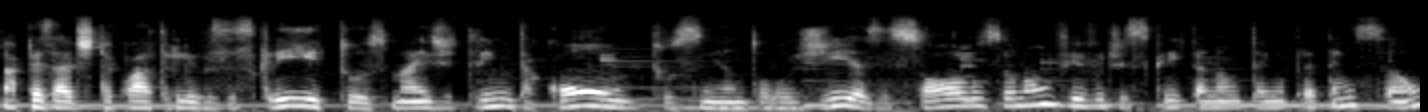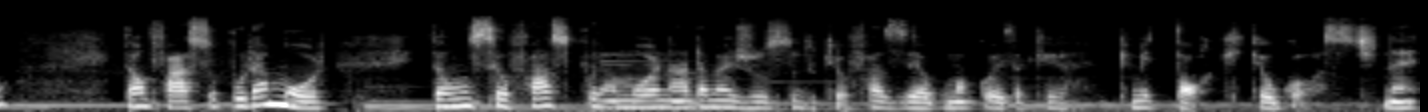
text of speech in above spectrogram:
apesar de ter quatro livros escritos, mais de 30 contos em antologias e solos, eu não vivo de escrita, não tenho pretensão. Então faço por amor. Então, se eu faço por amor, nada mais justo do que eu fazer alguma coisa que, que me toque, que eu goste, né?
